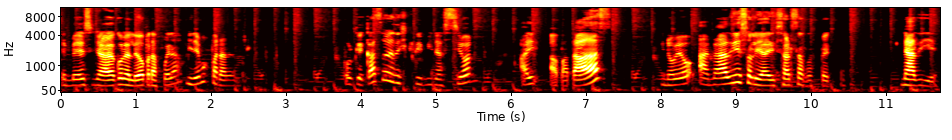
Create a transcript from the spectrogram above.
En vez de señalar con el dedo para afuera, miremos para adentro. Porque caso de discriminación hay a patadas y no veo a nadie solidarizarse al respecto. Nadie.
